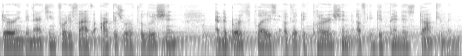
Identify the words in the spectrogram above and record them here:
during the 1945 August Revolution and the birthplace of the Declaration of Independence document.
